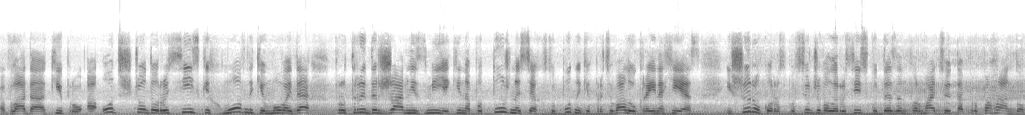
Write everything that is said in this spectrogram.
влада Кіпру. А от щодо російських мовників, мова йде про три державні змі, які на потужностях супутників працювали у країнах ЄС і широко розповсюджували російську дезінформацію та пропаганду.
